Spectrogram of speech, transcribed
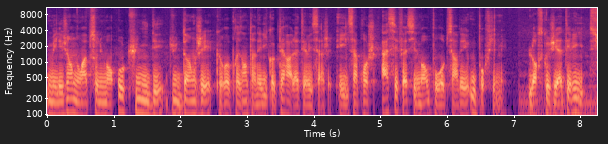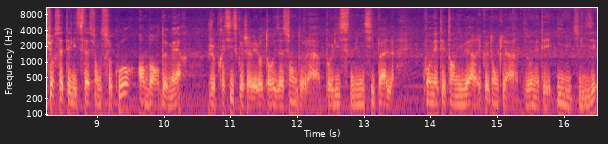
mais les gens n'ont absolument aucune idée du danger que représente un hélicoptère à l'atterrissage, et ils s'approchent assez facilement pour observer ou pour filmer. Lorsque j'ai atterri sur cette hélice-station de secours, en bord de mer, je précise que j'avais l'autorisation de la police municipale, qu'on était en hiver et que donc la zone était inutilisée,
